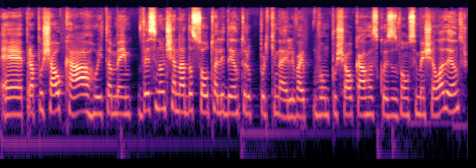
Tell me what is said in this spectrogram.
é, para puxar o carro e também ver se não tinha nada solto ali dentro, porque né, ele vai, vão puxar o carro, as coisas vão se mexer lá dentro.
